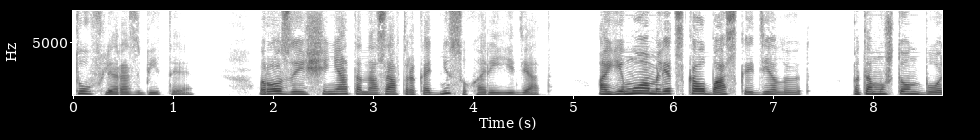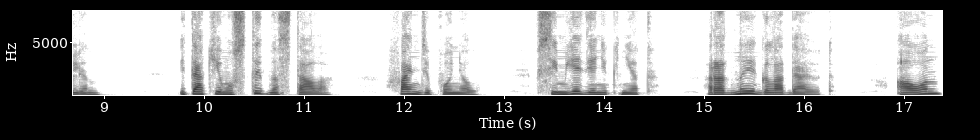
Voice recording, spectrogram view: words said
туфли разбитые. Роза и щенята на завтрак одни сухари едят, а ему омлет с колбаской делают, потому что он болен. И так ему стыдно стало. Фанди понял. В семье денег нет. Родные голодают. А он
